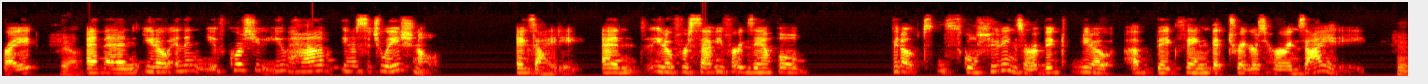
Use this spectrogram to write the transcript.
right? Yeah. And then, you know, and then of course you you have, you know, situational anxiety. And, you know, for Sevi, for example, you know, school shootings are a big, you know, a big thing that triggers her anxiety. Hmm.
